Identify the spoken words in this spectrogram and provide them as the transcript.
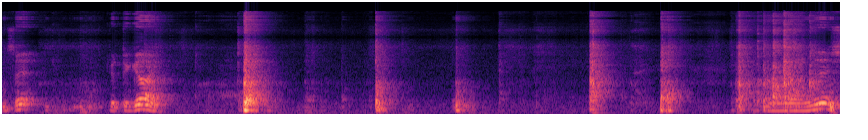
That's it. Good to go. Around this.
